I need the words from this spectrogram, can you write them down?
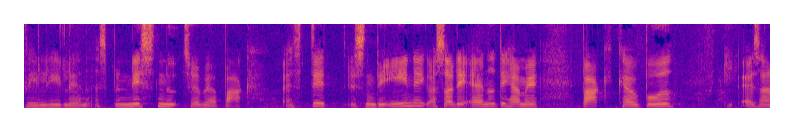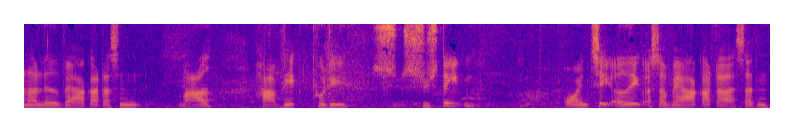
vælge et eller andet. Altså, man er næsten nødt til at være bak. Altså, det er sådan det ene, ikke? Og så er det andet, det her med, bak kan jo både... Altså, han har lavet værker, der sådan meget har vægt på det system orienteret, ikke? og så værker, der sådan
